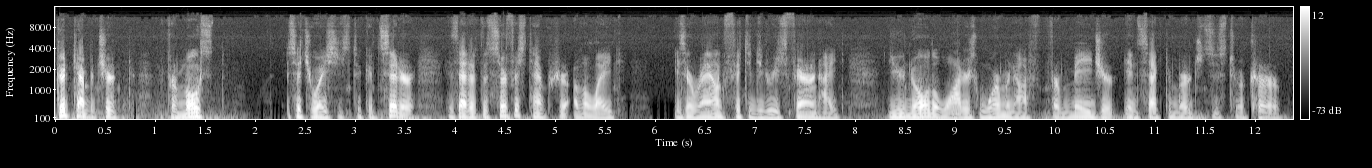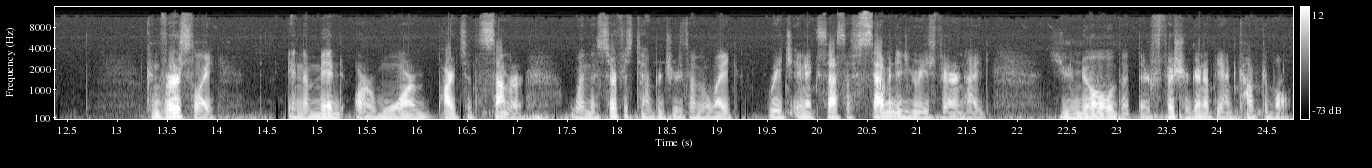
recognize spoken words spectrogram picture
good temperature for most situations to consider is that if the surface temperature of a lake is around 50 degrees Fahrenheit, you know the water's warm enough for major insect emergences to occur. Conversely, in the mid or warm parts of the summer, when the surface temperatures of the lake reach in excess of 70 degrees Fahrenheit, you know that their fish are going to be uncomfortable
